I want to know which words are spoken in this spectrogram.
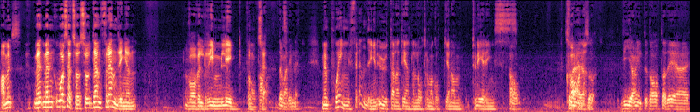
Ja, men, men, men oavsett så, så den förändringen var väl rimlig på något Ja, sätt. den var rimlig. Men poängförändringen utan att egentligen låta dem ha gått genom turnerings... Ja. Så är alltså. Vi har inte data, det är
